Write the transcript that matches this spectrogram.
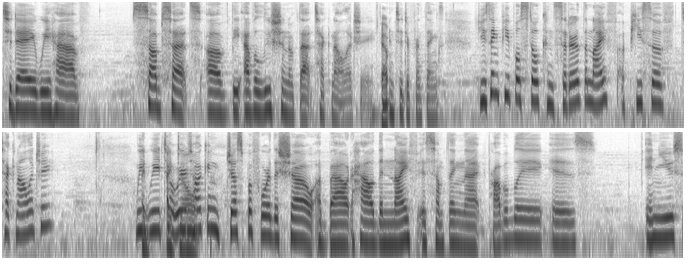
today we have subsets of the evolution of that technology Yep. into different things. Do you think people still consider the knife a piece of technology? We, I- we, ta- we were talking just before the show about how the knife is something that probably is in use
